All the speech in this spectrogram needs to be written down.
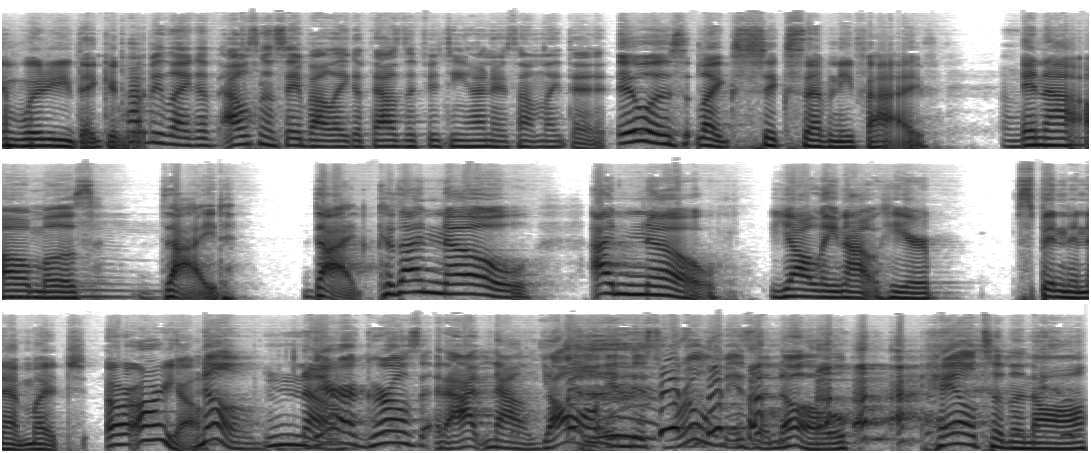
And what do you think it was? Probably like a, I was gonna say about like a thousand, fifteen hundred, something like that. It was like six seventy five, and I almost died, died because I know, I know y'all ain't out here spending that much, or are y'all? No, No. There are girls, and I now y'all in this room is a no. Hell to the no.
